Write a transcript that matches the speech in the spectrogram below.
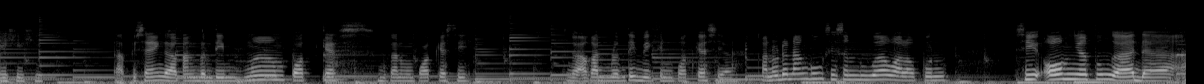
Hihihi tapi saya nggak akan berhenti mempodcast. Bukan mempodcast sih. Nggak akan berhenti bikin podcast ya. Karena udah nanggung season 2 walaupun si omnya tuh nggak ada.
